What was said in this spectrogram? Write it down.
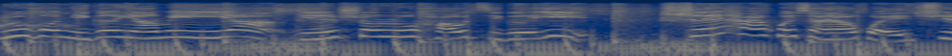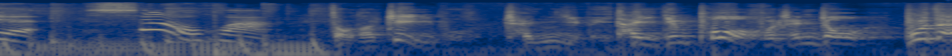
如果你跟杨幂一样，年收入好几个亿，谁还会想要回去？笑话！走到这一步。臣以为他已经破釜沉舟，不再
